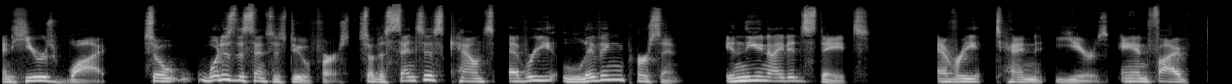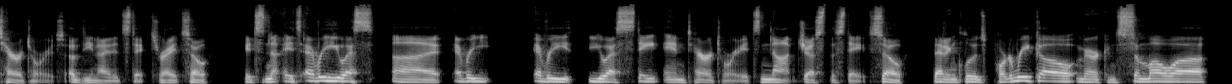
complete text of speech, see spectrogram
And here's why. So, what does the census do first? So, the census counts every living person in the United States every 10 years and five territories of the United States, right? So, it's not, it's every US, uh, every every U.S. state and territory. It's not just the states. So that includes Puerto Rico, American Samoa,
